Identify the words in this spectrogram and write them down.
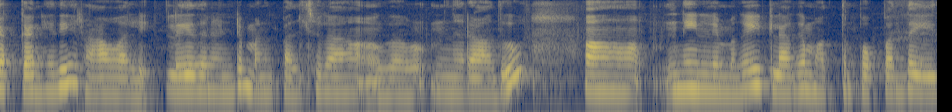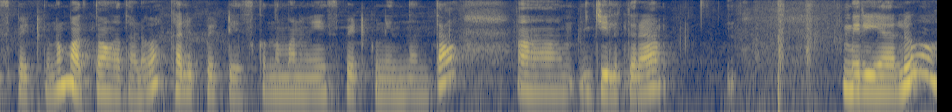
చెక్క అనేది రావాలి. లేదనంటే మనకు పలుచగా రాదు. ఆ, నీళ్ళు నిమ్మగా ఇట్లాగే మొత్తం పప్పు అంతా వేసి పెట్టుకున్నాం. మొత్తం ఒక తడవ కలిపి పెట్టేసుకుందాం. మనం వేసి పెట్టుకునిందంతా జీలకర్ర మిరియాలు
